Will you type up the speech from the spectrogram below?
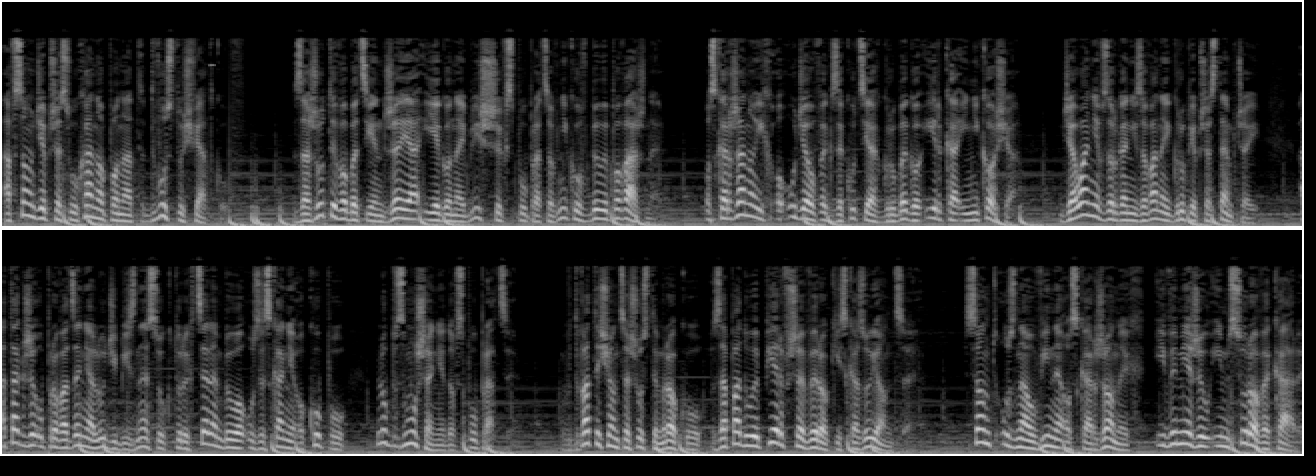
a w sądzie przesłuchano ponad 200 świadków. Zarzuty wobec Jędrzeja i jego najbliższych współpracowników były poważne. Oskarżano ich o udział w egzekucjach Grubego Irka i Nikosia, działanie w zorganizowanej grupie przestępczej, a także uprowadzenia ludzi biznesu, których celem było uzyskanie okupu lub zmuszenie do współpracy. W 2006 roku zapadły pierwsze wyroki skazujące. Sąd uznał winę oskarżonych i wymierzył im surowe kary.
